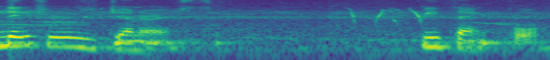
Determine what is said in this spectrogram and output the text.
Nature is generous. Be thankful.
